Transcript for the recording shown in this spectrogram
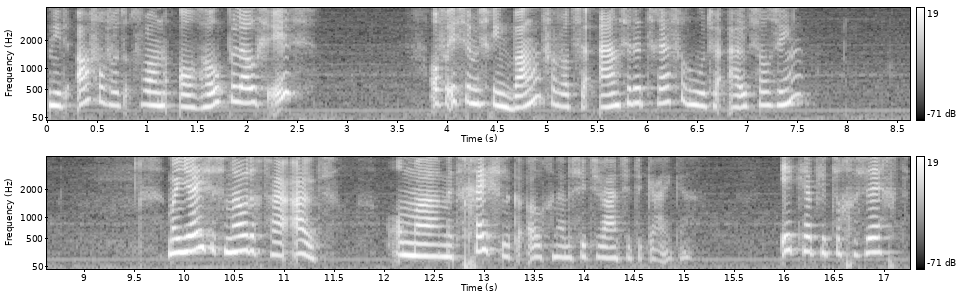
niet af of het gewoon al hopeloos is? Of is ze misschien bang voor wat ze aan zullen treffen, hoe het eruit zal zien? Maar Jezus nodigt haar uit om uh, met geestelijke ogen naar de situatie te kijken. Ik heb je toch gezegd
